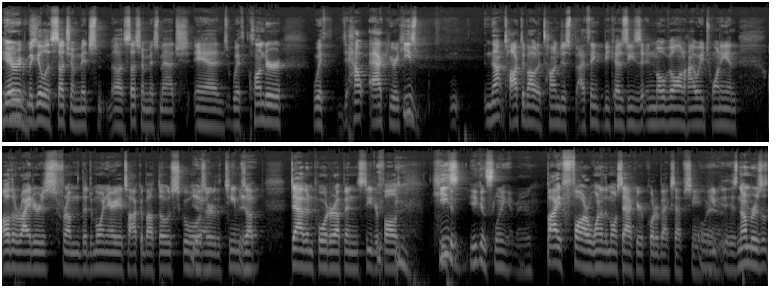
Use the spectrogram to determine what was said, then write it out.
Eric. McGill is such a mis- uh, such a mismatch, and with Clunder, with how accurate he's not talked about a ton. Just I think because he's in Moville on Highway 20, and all the writers from the Des Moines area talk about those schools Yeah. or the teams Yeah. up Davenport or up in Cedar Falls. He He's can, he can sling it, man. by far one of the most accurate quarterbacks I've seen. Oh, yeah. Mm-hmm. his numbers,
